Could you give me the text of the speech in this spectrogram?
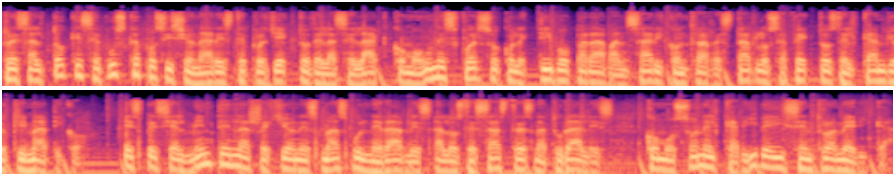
resaltó que se busca posicionar este proyecto de la CELAC como un esfuerzo colectivo para avanzar y contrarrestar los efectos del cambio climático, especialmente en las regiones más vulnerables a los desastres naturales, como son el Caribe y Centroamérica.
